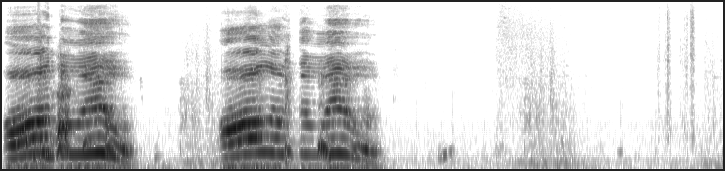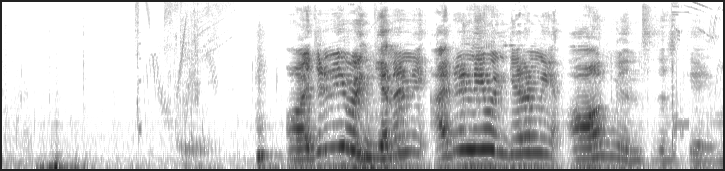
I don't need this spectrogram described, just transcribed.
All the loot. All of the loot. Oh, I didn't even get any. I didn't even get any augments this game.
